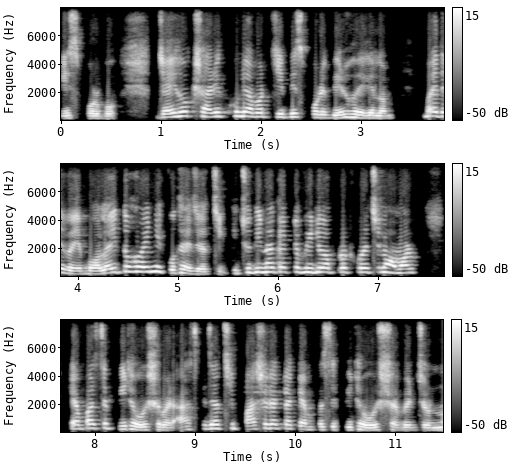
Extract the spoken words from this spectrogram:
পিস পরবো? যাই হোক, শাড়ি খুলে আবার থ্রি পিস পরে বের হয়ে গেলাম। বাই ওয়ে বলাই তো হয়নি, কোথায় যাচ্ছি? কিছুদিন আগে একটা ভিডিও আপলোড করেছিলাম, আমার ক্যাম্পাসে পিঠা উৎসবের। আজকে যাচ্ছি পাশের একটা ক্যাম্পাসে পিঠা উৎসবের জন্য।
